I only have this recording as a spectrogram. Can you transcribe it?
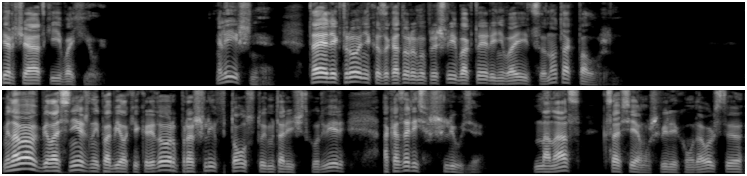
перчатки и бахилы. Лишнее. Та электроника, за которой мы пришли, бактерий не боится, но так положено. Миновав белоснежный по белке коридор, прошли в толстую металлическую дверь, оказались в шлюзе. На нас к совсем уж великому удовольствию,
